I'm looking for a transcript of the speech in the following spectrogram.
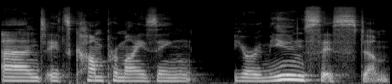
and it's compromising your immune system.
